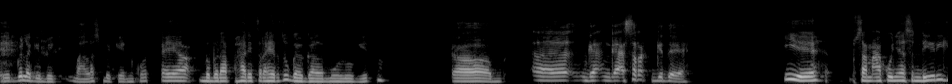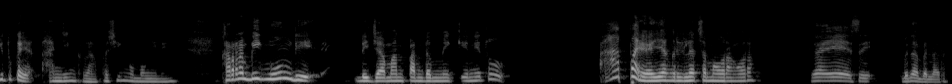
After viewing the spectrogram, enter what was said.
Jadi gue lagi bik- malas bikin quote. Kayak beberapa hari terakhir tuh gagal mulu gitu. Oh, eh, nggak nggak serak gitu ya? Iya, sama akunya sendiri gitu kayak anjing kenapa sih ngomongin ini? Karena bingung di di zaman pandemik ini tuh apa ya yang relate sama orang-orang? Nah, iya sih, benar-benar.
